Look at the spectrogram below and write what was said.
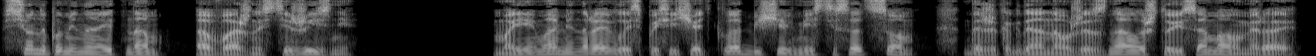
все напоминает нам о важности жизни. Моей маме нравилось посещать кладбище вместе с отцом, даже когда она уже знала, что и сама умирает.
